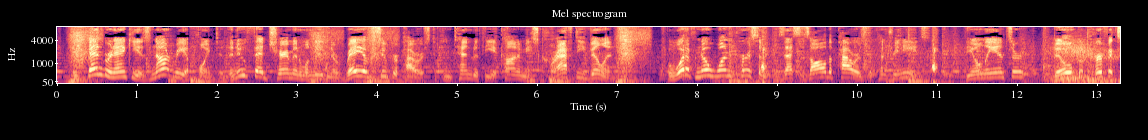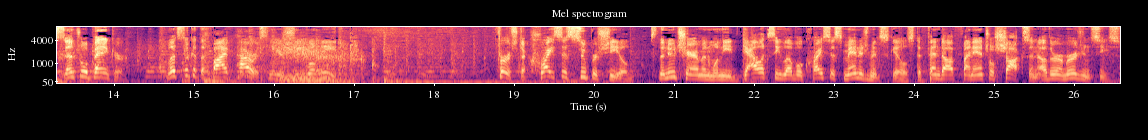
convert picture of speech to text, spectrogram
If Ben Bernanke is not reappointed, the new Fed chairman will need an array of superpowers to contend with the economy's crafty villains. But what if no one person possesses all the powers the country needs? The only answer? Build the perfect central banker. Let's look at the five powers he or she will need. First, a crisis super shield. The new chairman will need galaxy level crisis management skills to fend off financial shocks and other emergencies.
